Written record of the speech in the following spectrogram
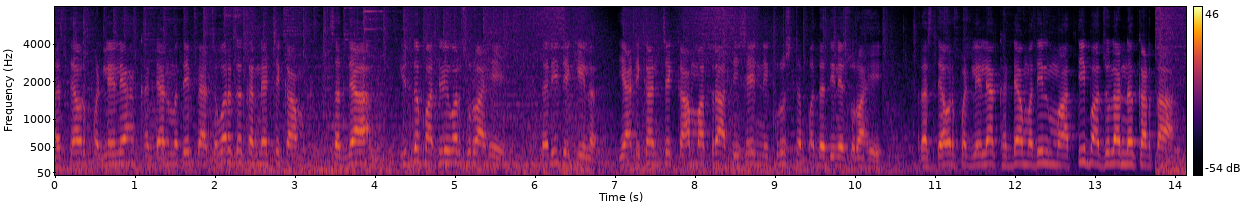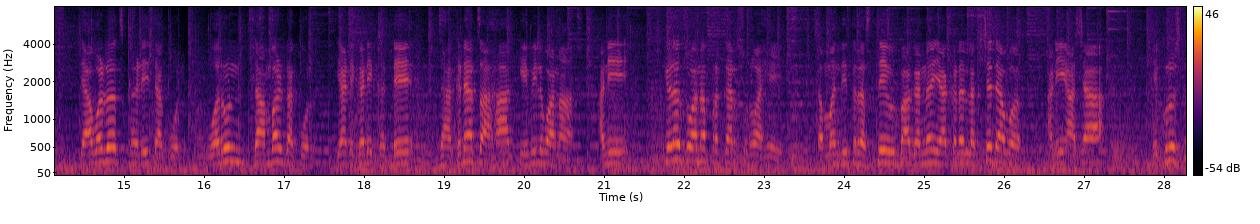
रस्त्यावर पडलेल्या खड्ड्यांमध्ये पॅचवर्क करण्याचे काम सध्या युद्ध पातळीवर सुरू आहे. तरी देखील या ठिकाणचे काम मात्र अतिशय निकृष्ट पद्धतीने सुरू आहे. रस्त्यावर पडलेल्या खड्ड्यामधील माती बाजूला न काढता त्यावरच खडी टाकून वरून डांबर टाकून या ठिकाणी खड्डे झाकण्याचा हा केविलवाना आणि किळसवाना प्रकार सुरू आहे. संबंधित रस्ते विभागानं याकडे लक्ष द्यावं आणि अशा निकृष्ट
